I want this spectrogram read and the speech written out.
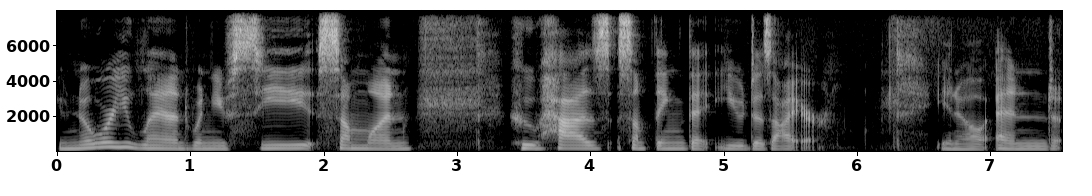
You know where you land when you see someone who has something that you desire. You know, and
